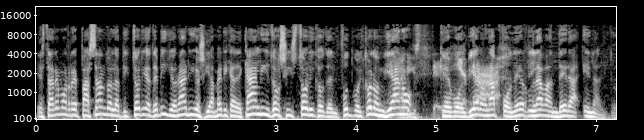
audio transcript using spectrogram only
Estaremos repasando las victorias de Millonarios y América de Cali, dos históricos del fútbol colombiano que volvieron a poner la bandera en alto.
